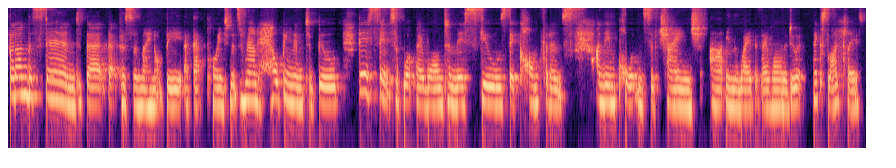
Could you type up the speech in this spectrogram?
but understand that that person may not be at that point. And it's around helping them to build their sense of what they want and their skills, their confidence, and the importance of change uh, in the way that they want to do it. Next slide, please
